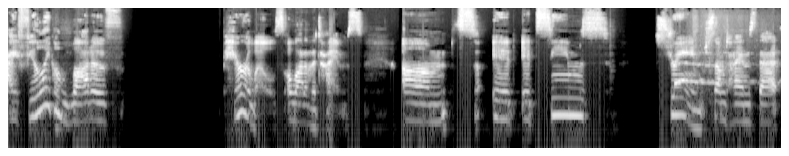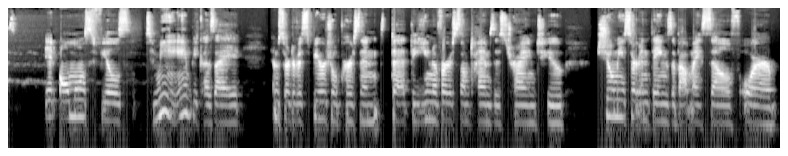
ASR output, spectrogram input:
I feel like a lot of parallels a lot of the times. Um, so it it seems strange sometimes that it almost feels to me because I am sort of a spiritual person that the universe sometimes is trying to show me certain things about myself or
